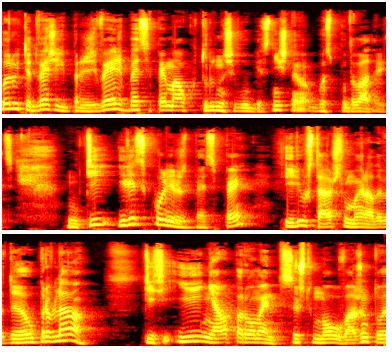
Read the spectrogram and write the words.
Първите две ще ги преживееш, БСП малко трудно ще го обясниш на господавателици. Но ти или се коалираш с БСП, или оставяш Румен Радев да управлява. Ти си, и няма парламент. Също много важно, т.е.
